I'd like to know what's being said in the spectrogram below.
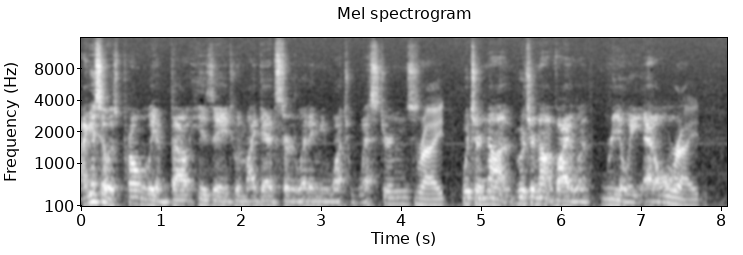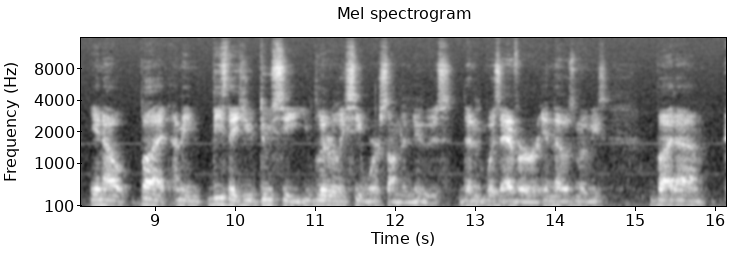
I guess I was probably about his age when my dad started letting me watch westerns, Right, which are not which are not violent really at all. right. You know, but I mean, these days you do see you literally see worse on the news than was ever in those movies. But um,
